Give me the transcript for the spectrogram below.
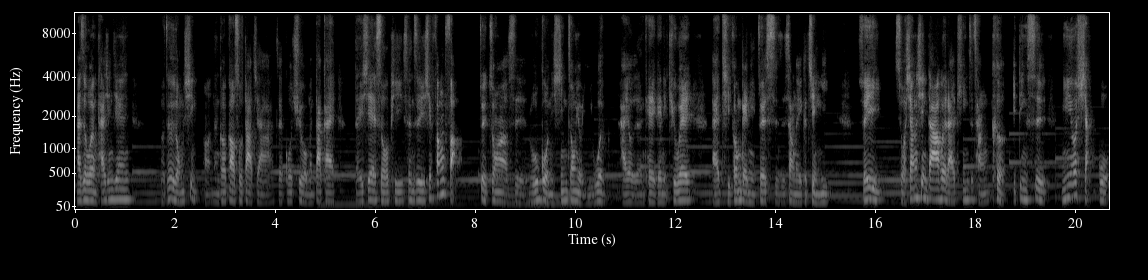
但是我很开心今天有这个荣幸啊，能够告诉大家，在过去我们大概的一些 SOP，甚至一些方法。最重要的是，如果你心中有疑问，还有人可以给你 QA 来提供给你最实质上的一个建议。所以我相信大家会来听这堂课，一定是你有想过，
